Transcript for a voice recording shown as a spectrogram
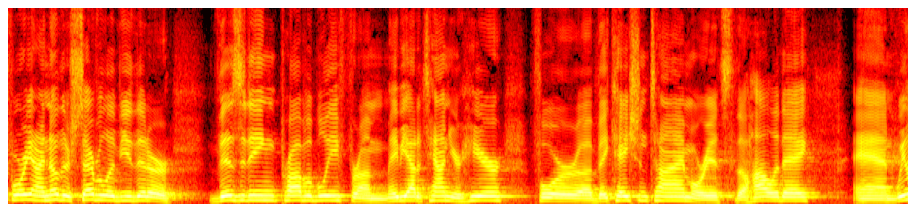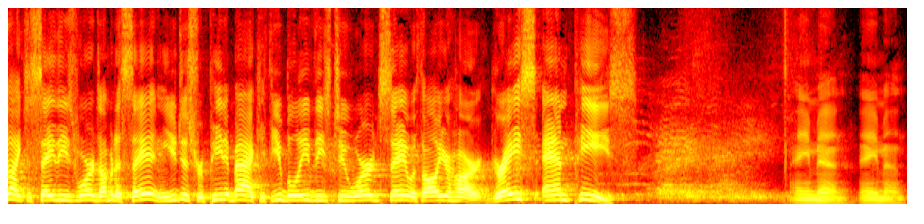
for you. And I know there's several of you that are visiting probably from maybe out of town. You're here for uh, vacation time or it's the holiday. And we like to say these words. I'm going to say it and you just repeat it back. If you believe these two words, say it with all your heart grace and peace. Grace and peace. Amen. Amen.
